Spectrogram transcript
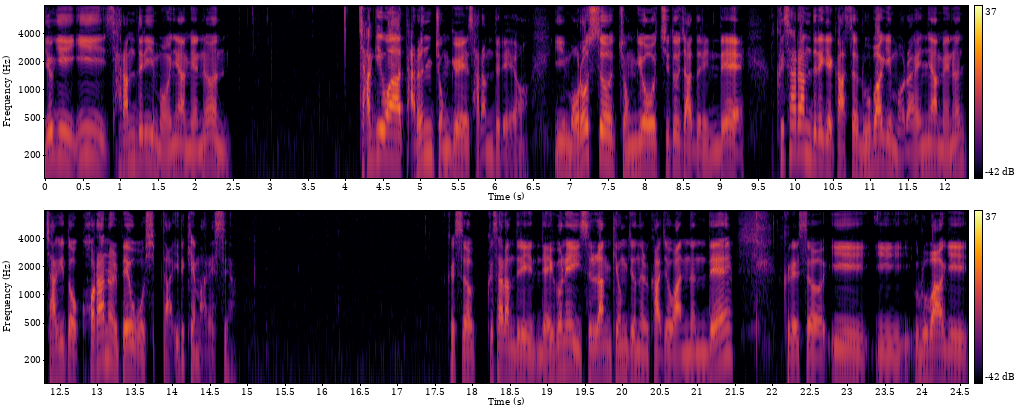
여기 이 사람들이 뭐냐면은 자기와 다른 종교의 사람들이에요. 이 모로스 종교 지도자들인데 그 사람들에게 가서 루박이 뭐라 했냐면은 자기도 코란을 배우고 싶다 이렇게 말했어요. 그래서 그 사람들이 네 건의 이슬람 경전을 가져왔는데 그래서 이, 이 루박이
